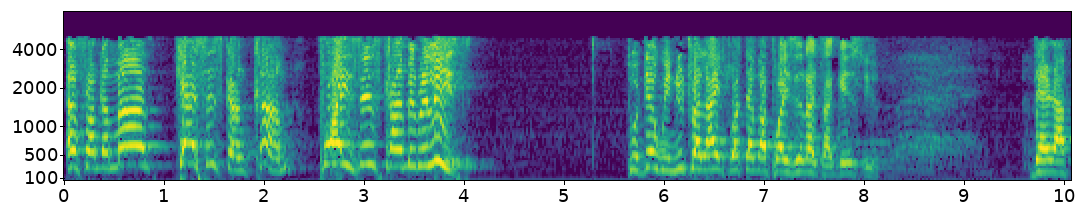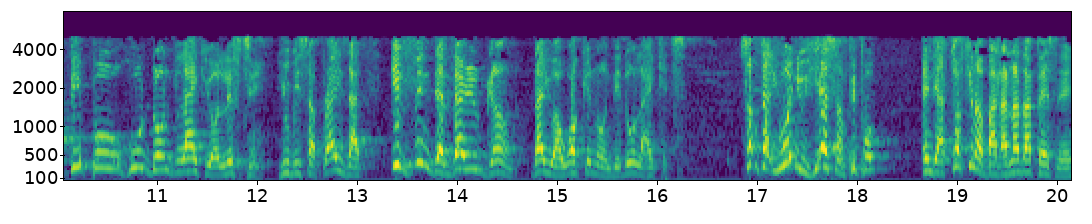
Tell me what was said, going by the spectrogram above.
And from the mouth, curses can come, poisons can be released. Today we neutralize whatever poison that's against you. There are people who don't like your lifting. You'll be surprised that even the very ground that you are walking on, they don't like it. Sometimes when you hear some people and they are talking about another person, eh,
